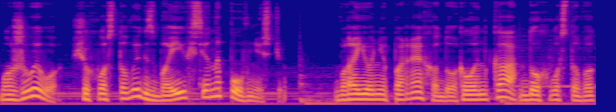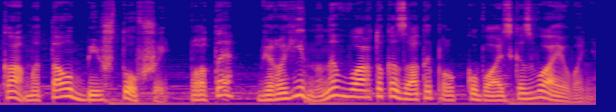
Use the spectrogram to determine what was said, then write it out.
Можливо, що хвостовик зберігся не повністю. В районі переходу клинка до хвостовика метал більш товший, проте, вірогідно, не варто казати про ковальське зваювання.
